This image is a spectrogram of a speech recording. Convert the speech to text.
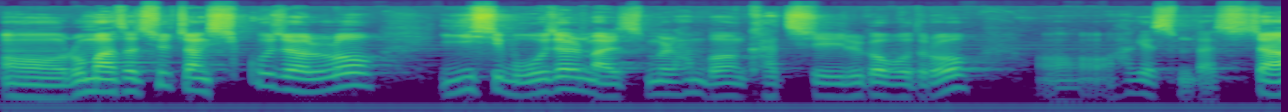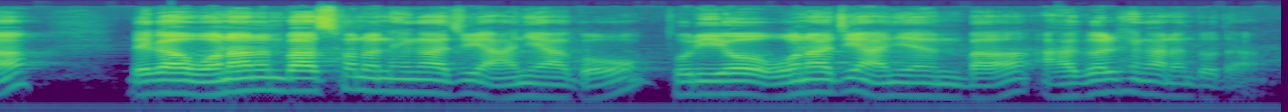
어, 로마서 7장 19절로 25절 말씀을 한번 같이 읽어보도록 어, 하겠습니다. 시작. 내가 원하는 바 선은 행하지 아니하고 도리어 원하지 아니하는 바 악을 행하는도다.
